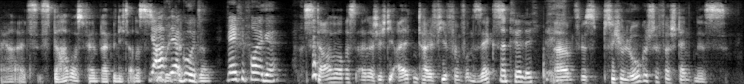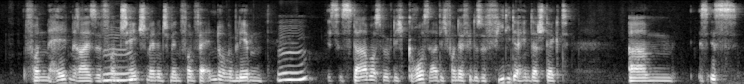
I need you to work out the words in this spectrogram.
Naja, als Star Wars-Fan bleibt mir nichts anderes Ja, übrig, sehr gut. zu sagen, Welche Folge? Star Wars, also natürlich die alten Teil 4, 5 und 6. Natürlich. Ähm, fürs psychologische Verständnis von Heldenreise, von Change Management, von Veränderung im Leben ist Star Wars wirklich großartig von der Philosophie, die dahinter steckt. Ähm, es ist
